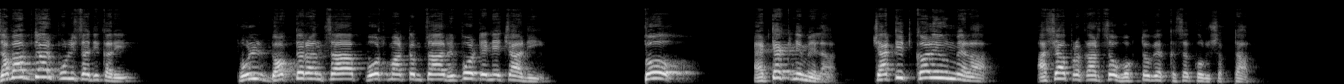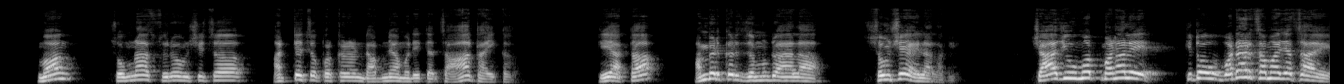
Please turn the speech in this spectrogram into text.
जबाबदार पोलीस अधिकारी पोल डॉक्टरांचा पोस्टमार्टमचा रिपोर्ट येण्याच्या आधी तो अटॅकने मेला चाटीत कळ येऊन मेला अशा प्रकारचं वक्तव्य कसं करू शकतात मग सोमनाथ सूर्यवंशीचं हत्येचं प्रकरण दाबण्यामध्ये त्याचा हात आहे का? ते आता आंबेडकर समुदायाला संशय यायला लागले. शहाजी उमप म्हणाले की तो वडार समाजाचा आहे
